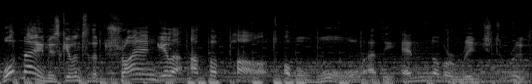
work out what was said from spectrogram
What name is given to the triangular upper part of a wall at the end of a ridged roof?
